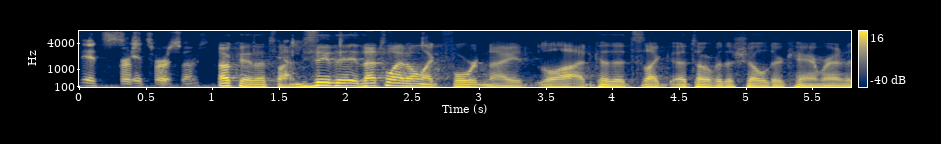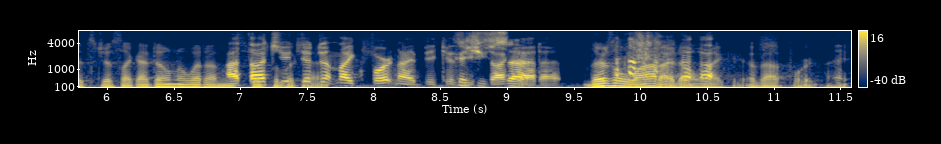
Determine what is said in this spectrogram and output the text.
it's First it's first person? person. Okay, that's fine. You see, the, that's why I don't like Fortnite a lot because it's like it's over the shoulder camera and it's just like I don't know what I'm. I supposed thought to you look didn't like Fortnite because you, you suck, suck. at it. There's a lot I don't like about Fortnite.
